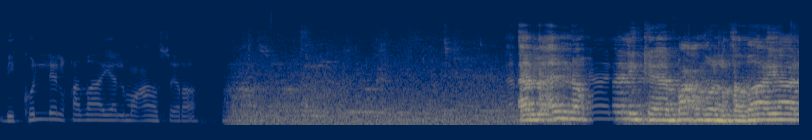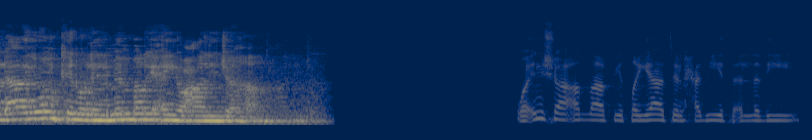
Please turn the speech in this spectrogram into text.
بكل القضايا المعاصرة. أم أن هنالك بعض القضايا لا يمكن للمنبر أن يعالجها؟ وإن شاء الله في طيات الحديث الذي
